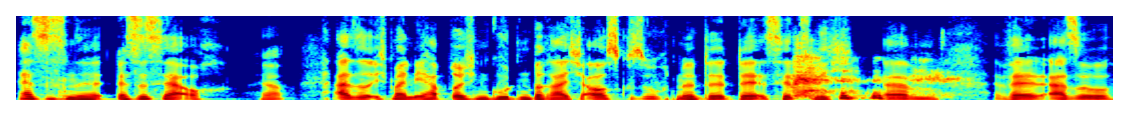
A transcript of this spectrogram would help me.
Es ist eine, es ist ja auch, ja. Also ich meine, ihr habt euch einen guten Bereich ausgesucht, ne? Der, der ist jetzt nicht, ähm, weil, also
